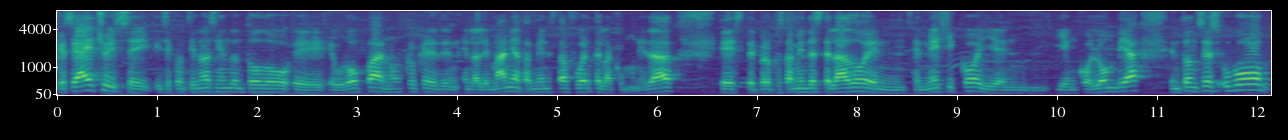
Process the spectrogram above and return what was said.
que se ha hecho y se, y se continúa haciendo en todo eh, Europa, ¿no? Creo que en, Alemania también está fuerte la comunidad, este, pero pues también de este lado en, en México y en, y en Colombia. Entonces hubo,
